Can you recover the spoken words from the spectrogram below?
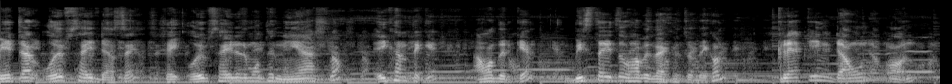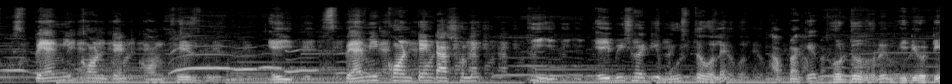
মেটার ওয়েবসাইট আছে, সেই ওয়েবসাইটের মধ্যে নিয়ে আসলো। এইখান থেকে আমাদেরকে বিস্তারিতভাবে দেখাচ্ছে দেখুন cracking down on spammy content on Facebook এই স্প্যামি কন্টেন্ট আসলে কি? এই বিষয়টি বুঝতে হলে আপনাকে ধৈর্য ধরে ভিডিওটি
